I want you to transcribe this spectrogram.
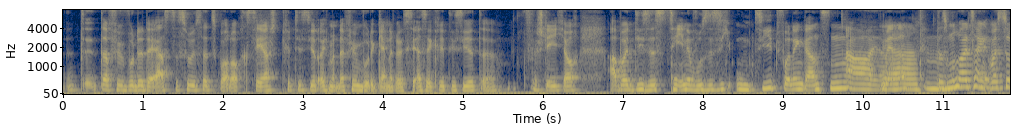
dafür wurde der erste Suicide Squad auch sehr kritisiert. Ich meine, der Film wurde generell sehr, sehr kritisiert, äh, verstehe ich auch. Aber diese Szene, wo sie sich umzieht vor den ganzen Ah, ja. Männern, das muss man halt sagen, weißt du,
